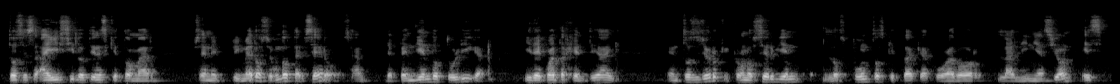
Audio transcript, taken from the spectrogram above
Entonces ahí sí lo tienes que tomar pues, en el primero, segundo, tercero, o sea, dependiendo tu liga y de cuánta gente hay. Entonces yo creo que conocer bien los puntos que taca el jugador, la alineación, es,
